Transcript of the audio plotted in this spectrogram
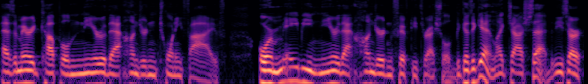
as a married couple near that 125 or maybe near that 150 threshold because again, like Josh said, these are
